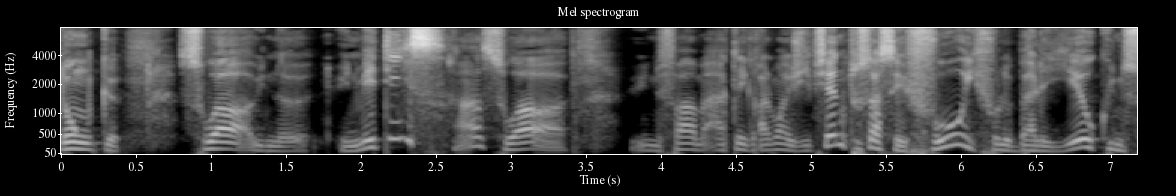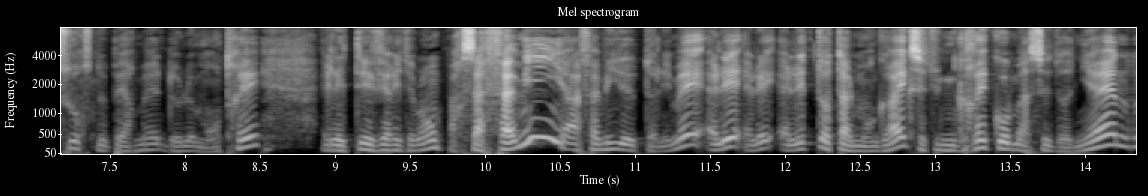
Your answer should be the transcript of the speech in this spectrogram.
donc soit une, une métisse, hein, soit une femme intégralement égyptienne. Tout ça, c'est faux, il faut le balayer, aucune source ne permet de le montrer. Elle était véritablement, par sa famille, la famille de Ptolémée, elle est, elle est, elle est totalement grecque, c'est une gréco-macédonienne.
